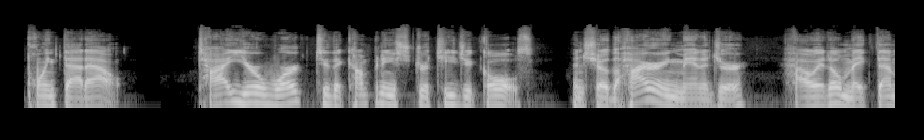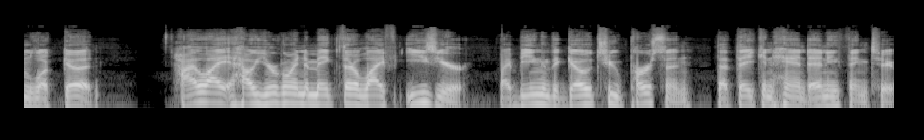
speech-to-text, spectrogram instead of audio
point that out. Tie your work to the company's strategic goals and show the hiring manager how it'll make them look good. Highlight how you're going to make their life easier by being the go to person that they can hand anything to.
